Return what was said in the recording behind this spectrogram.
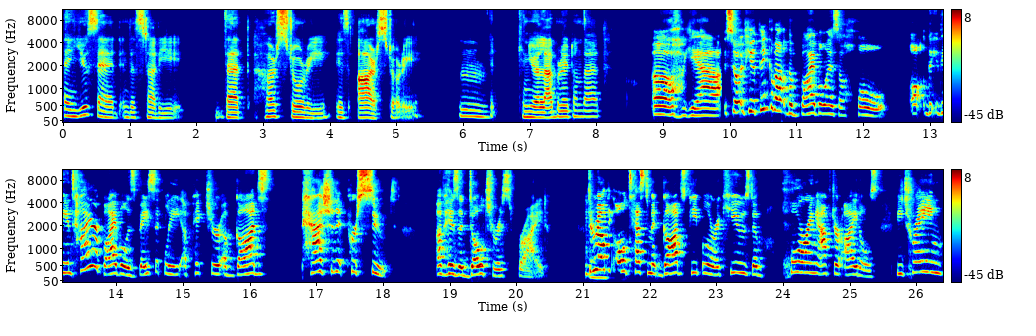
And you said in the study that her story is our story. Mm. Can you elaborate on that? Oh, yeah. So if you think about the Bible as a whole, all, the, the entire Bible is basically a picture of God's passionate pursuit of his adulterous bride. Throughout mm. the Old Testament, God's people are accused of whoring after idols, betraying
